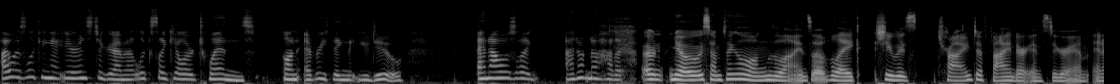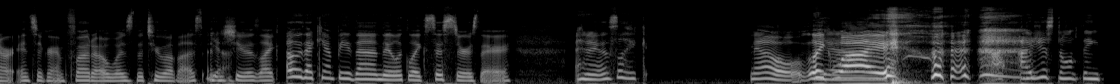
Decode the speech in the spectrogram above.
I was looking at your Instagram. It looks like y'all are twins on everything that you do." And I was like, "I don't know how to." Oh, no, it was something along the lines of like she was trying to find our Instagram, and our Instagram photo was the two of us, and Yeah. she was like, "Oh, that can't be them. They look like sisters there," and it was like, "No, like Yeah. why?" I, I just don't think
